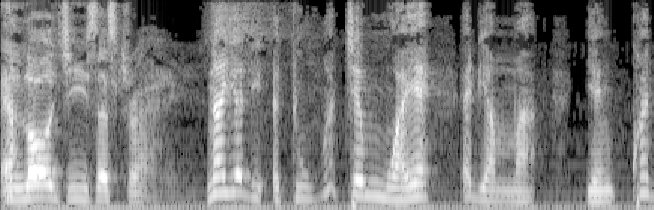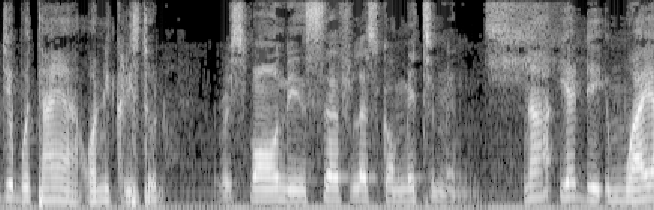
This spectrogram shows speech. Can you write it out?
and Lord Jesus Christ. na yɛde atuhuakyɛ mmuaeɛ de ama yɛn kwagye botan a ɔne kristo no Respond in selfless commitment na yɛde mmuaeɛ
